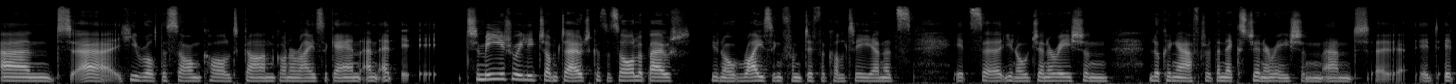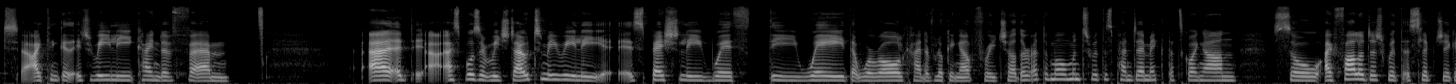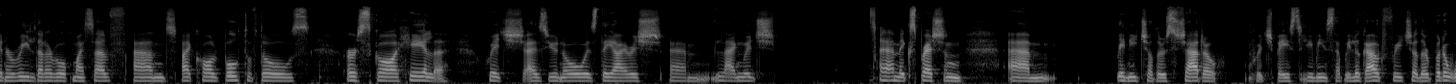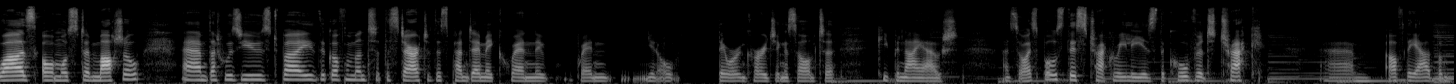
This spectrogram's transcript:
and uh, he wrote the song called Gone, Gonna Rise Again. And it, it, to me, it really jumped out because it's all about you know rising from difficulty and it's it's a you know generation looking after the next generation and uh, it it I think it really kind of um, uh, it, I suppose it reached out to me really, especially with the way that we're all kind of looking out for each other at the moment with this pandemic that's going on. So I followed it with a slip jig and a reel that I wrote myself, and I called both of those Ar Scáth a Chéile, which, as you know, is the Irish um, language um, expression um, in each other's shadow, which basically means that we look out for each other. But it was almost a motto um, that was used by the government at the start of this pandemic when, when you know, they were encouraging us all to keep an eye out. And so I suppose this track really is the COVID track um, of the album.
